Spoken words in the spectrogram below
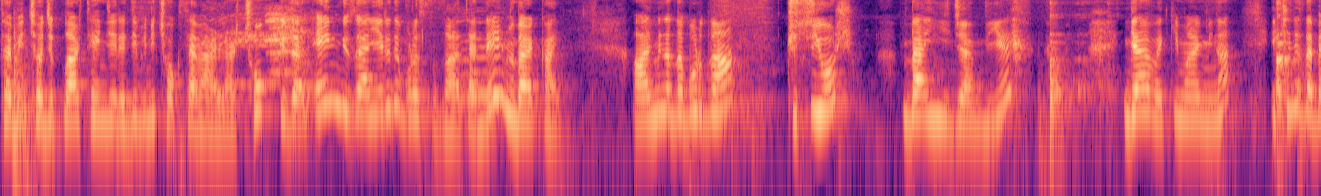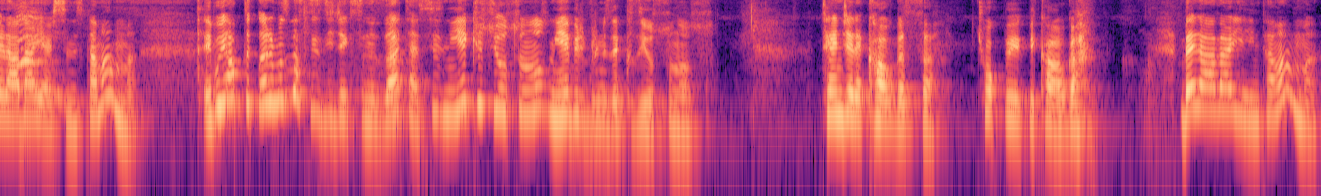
Tabii çocuklar tencere dibini çok severler. Çok güzel. En güzel yeri de burası zaten değil mi Berkay? Almina da burada küsüyor. Ben yiyeceğim diye. Gel bakayım Almina. İkiniz de beraber yersiniz tamam mı? E bu yaptıklarımızı da siz yiyeceksiniz zaten. Siz niye küsüyorsunuz? Niye birbirinize kızıyorsunuz? Tencere kavgası. Çok büyük bir kavga. Beraber yiyin tamam mı?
